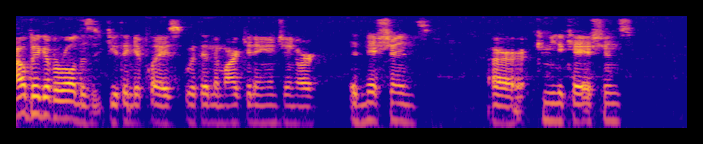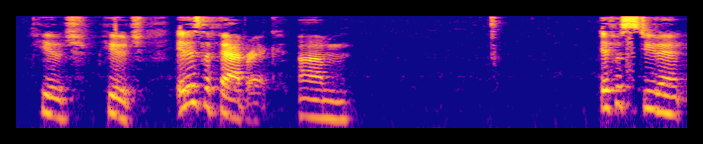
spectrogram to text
how big of a role does it, do you think it plays within the marketing engine or admissions or communications? Huge, huge. It is the fabric. Um, if a student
